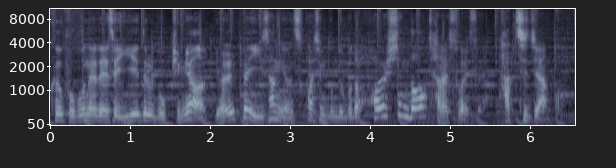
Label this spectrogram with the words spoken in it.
그 부분에 대해서 이해도를 높이면 10배 이상 연습하신 분들보다 훨씬 더 잘할 수가 있어요. 다치지 않고.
